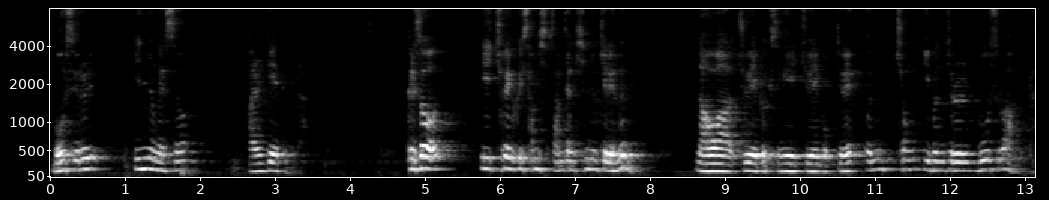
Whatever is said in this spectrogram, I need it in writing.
모세를 인용해서 알게 됩니다. 그래서 이 출애굽기 33장 16절에는 나와 주의 백성이 주의 목전에 은총 입은 줄을 무엇으로 압니까?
